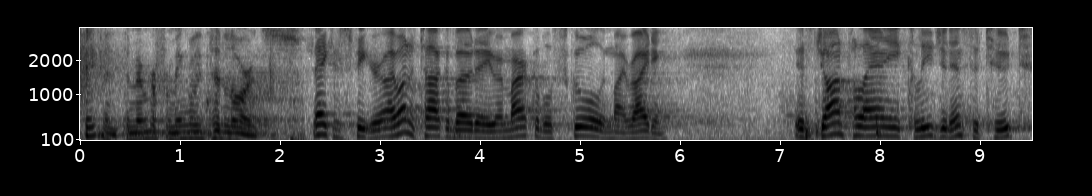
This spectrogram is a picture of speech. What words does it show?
statement, the member from Eglinton Lawrence. Thank you, Speaker. I want to talk about a remarkable school in my riding. It's John Polanyi Collegiate Institute,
